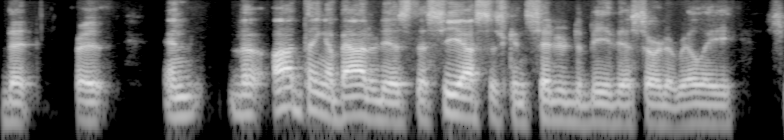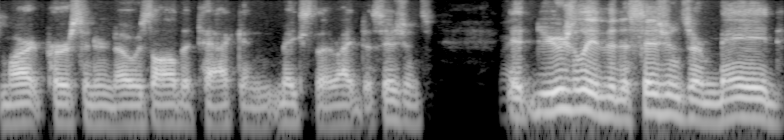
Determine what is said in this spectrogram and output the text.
that, uh, and the odd thing about it is the CS is considered to be this sort of really smart person who knows all the tech and makes the right decisions. Right. It usually the decisions are made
